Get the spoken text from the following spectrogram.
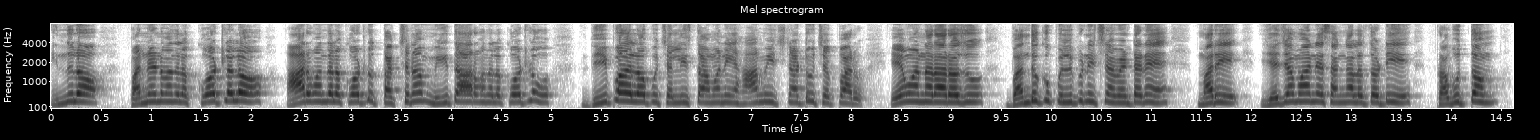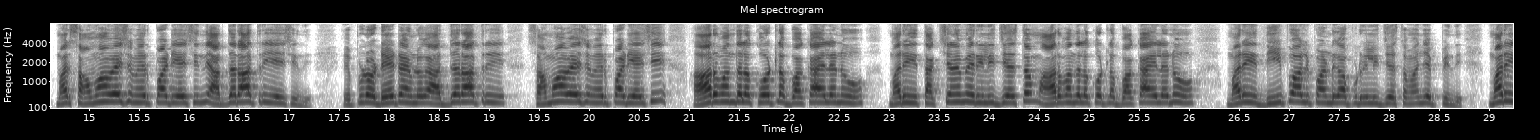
ఇందులో పన్నెండు వందల కోట్లలో ఆరు వందల కోట్లు తక్షణం మిగతా ఆరు వందల కోట్లు దీపావళిలోపు చెల్లిస్తామని హామీ ఇచ్చినట్టు చెప్పారు. ఏమన్నారు ఆ రోజు? బంధుకు పిలుపునిచ్చిన వెంటనే మరి యజమాన్య సంఘాలతోటి ప్రభుత్వం మరి సమావేశం ఏర్పాటు చేసింది అర్ధరాత్రి చేసింది. ఎప్పుడో డే టైంలో అర్ధరాత్రి సమావేశం ఏర్పాటు చేసి ఆరు వందల కోట్ల బకాయిలను మరి తక్షణమే రిలీజ్ చేస్తాం. ఆరు వందల కోట్ల బకాయిలను మరి దీపావళి పండుగ అప్పుడు రిలీజ్ చేస్తామని చెప్పింది. మరి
